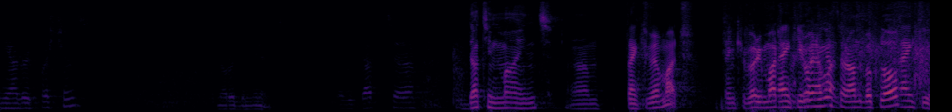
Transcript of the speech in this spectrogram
any other questions? Not at the minute. Well, with, that, uh, with that in mind, um, Thank you very much. thank you very much Thank for you very us. much. A round of applause. Thank you.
